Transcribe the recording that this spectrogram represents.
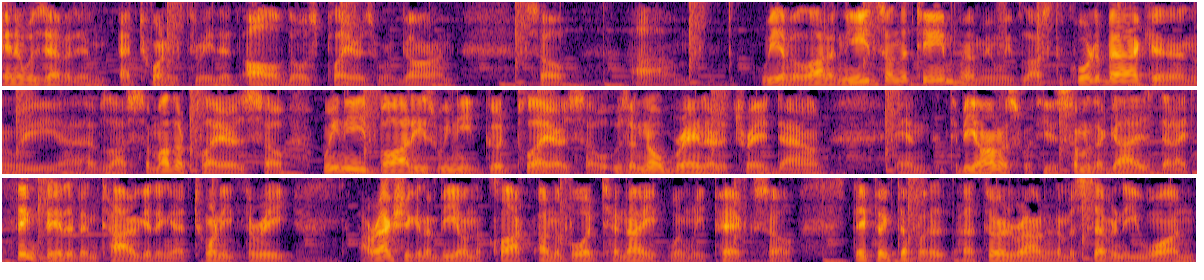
and it was evident at 23 that all of those players were gone. So. Um, we have a lot of needs on the team. I mean, we've lost the quarterback and we uh, have lost some other players. So we need bodies, we need good players. So it was a no brainer to trade down. And to be honest with you, some of the guys that I think they'd have been targeting at 23 are actually going to be on the clock on the board tonight when we pick. So they picked up a, a third round at number 71,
